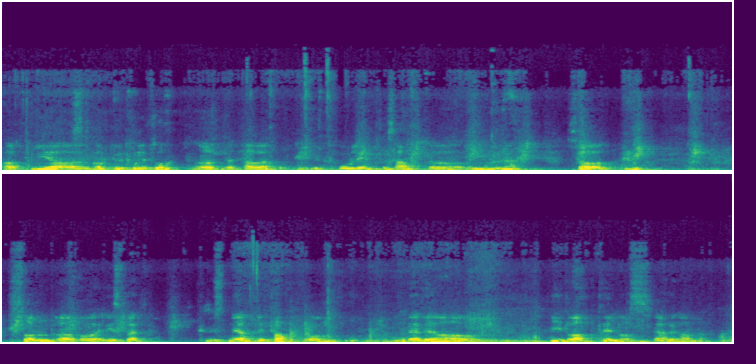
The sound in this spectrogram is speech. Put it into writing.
har gått utrolig fort, og at dette har vært utrolig interessant og givende. Så Sondre og Elisabeth, tusen hjertelig takk for det dere har bidratt til oss her i landet.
